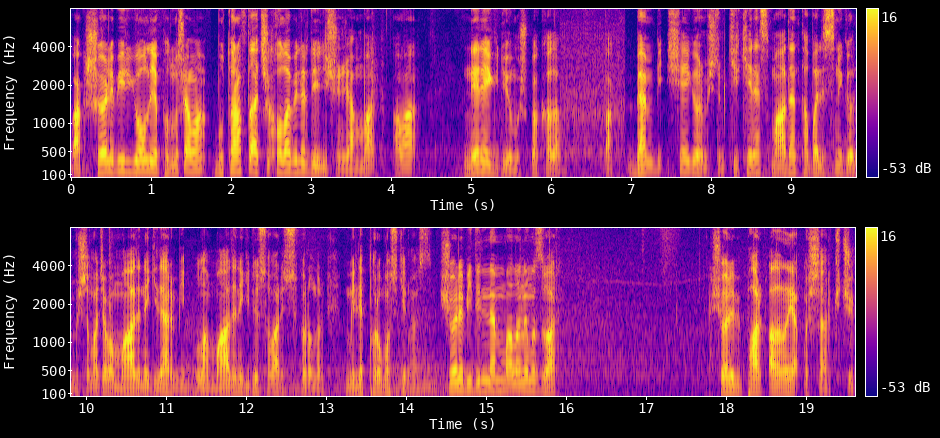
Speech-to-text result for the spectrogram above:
Bak şöyle bir yol yapılmış ama bu tarafta açık olabilir diye düşüncem var. Ama nereye gidiyormuş bakalım. Bak ben bir şey görmüştüm. Kirkenes maden tabelasını görmüştüm. Acaba madene gider miyim? Ulan madene gidiyorsa var ya süper olur. Millet promos girmez. Şöyle bir dinlenme alanımız var. Şöyle bir park alanı yapmışlar küçük.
